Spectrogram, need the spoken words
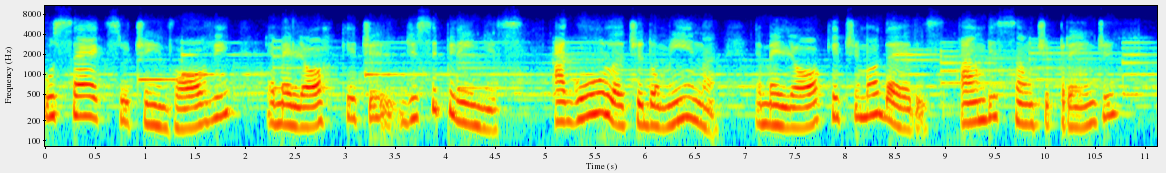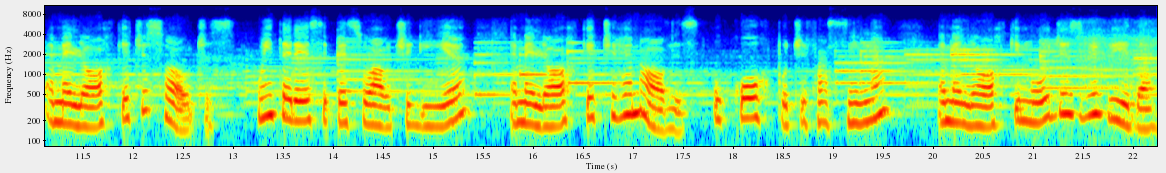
O sexo te envolve, é melhor que te disciplines. A gula te domina, é melhor que te moderes. A ambição te prende, é melhor que te soltes. O interesse pessoal te guia, é melhor que te renoves. O corpo te fascina, é melhor que mudes de vida.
